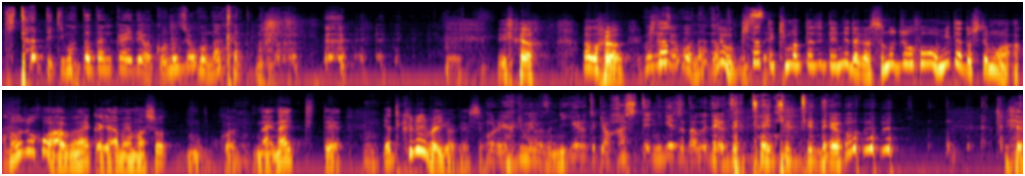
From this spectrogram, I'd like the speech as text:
来たって決まった段階ではこの情報なかったの。いやだからの情報はなかったのでも来たって決まった時点でだからその情報を見たとしてもあこの情報は危ないからやめましょう。もうこれないないって言ってやってくれればいいわけですよ、ほら、焼きさん、逃げるときは走って逃げちゃダメだよ、絶対って言ってんだよ。いや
